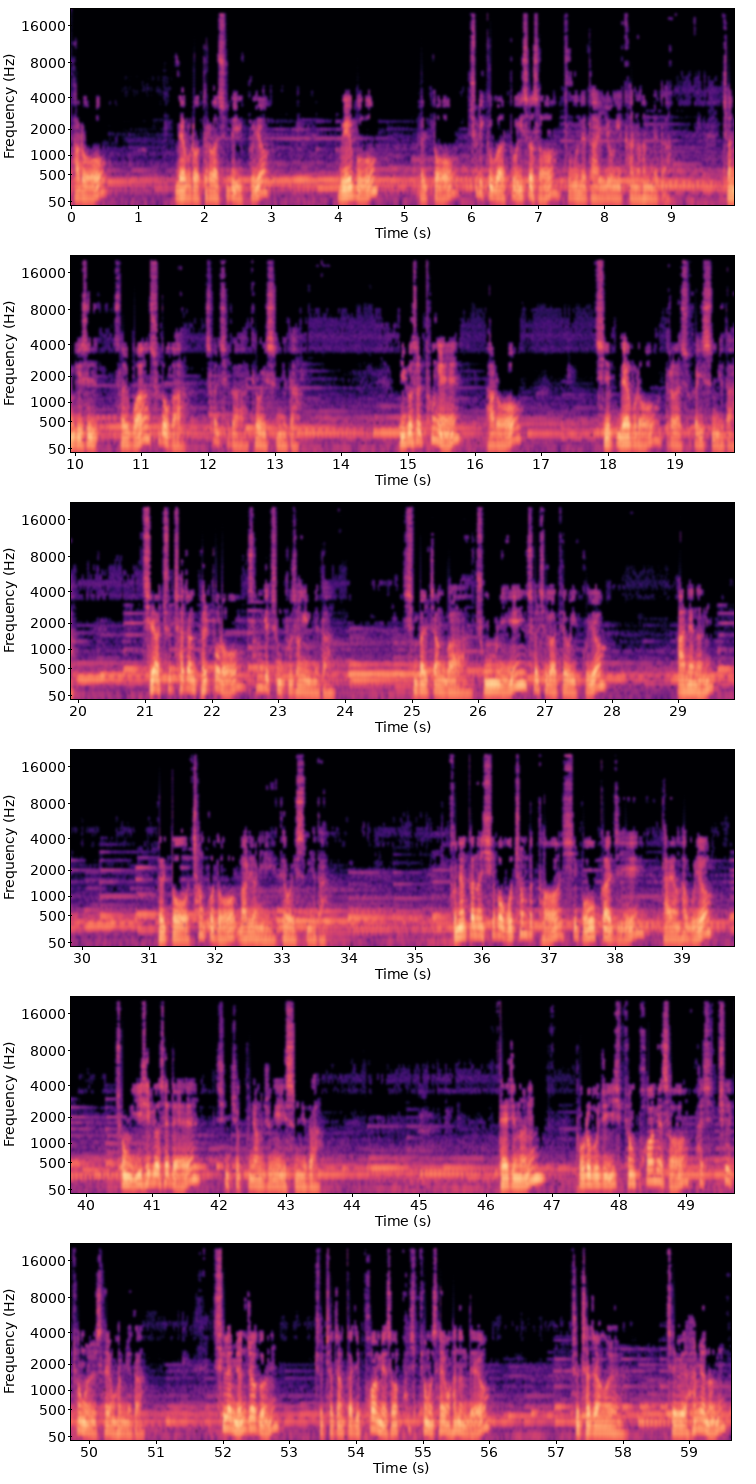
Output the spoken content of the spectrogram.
바로 내부로 들어갈 수도 있고요. 외부 별도 출입구가 또 있어서 두 군데 다 이용이 가능합니다. 전기시설과 수도가 설치가 되어 있습니다. 이것을 통해 바로 집 내부로 들어갈 수가 있습니다. 지하 주차장 별도로 3계층 구성입니다. 신발장과 중문이 설치가 되어 있고요. 안에는 별도 창고도 마련이 되어 있습니다. 분양가는 10억 5천부터 15억까지 다양하고요. 총 20여 세대 신축 분양 중에 있습니다. 대지는 도로 부지 20평 포함해서 87평을 사용합니다. 실내 면적은 주차장까지 포함해서 80평을 사용하는데요. 주차장을 제외하면은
